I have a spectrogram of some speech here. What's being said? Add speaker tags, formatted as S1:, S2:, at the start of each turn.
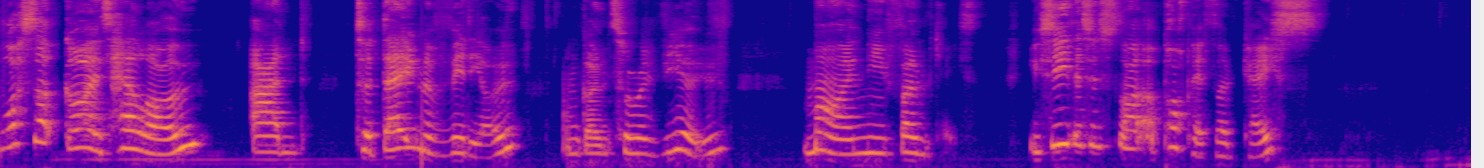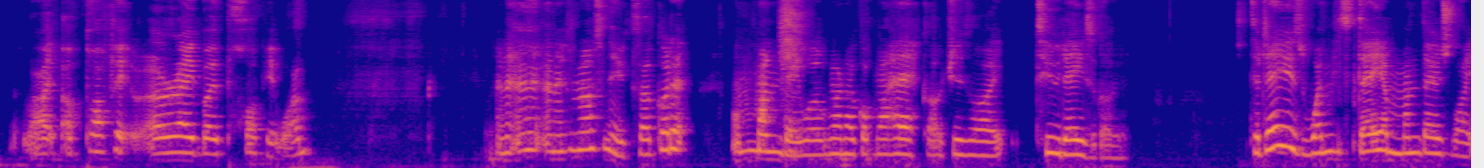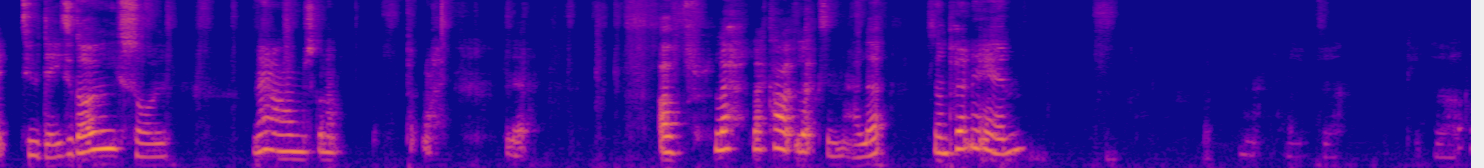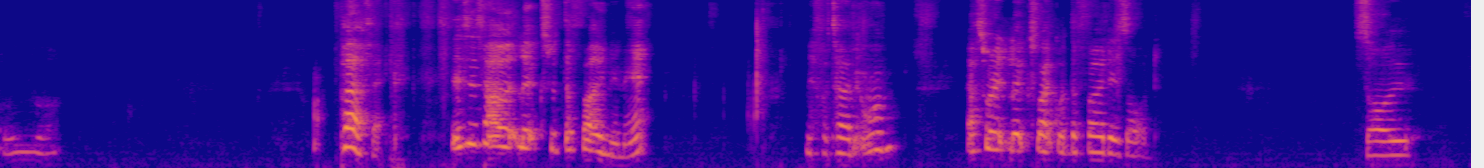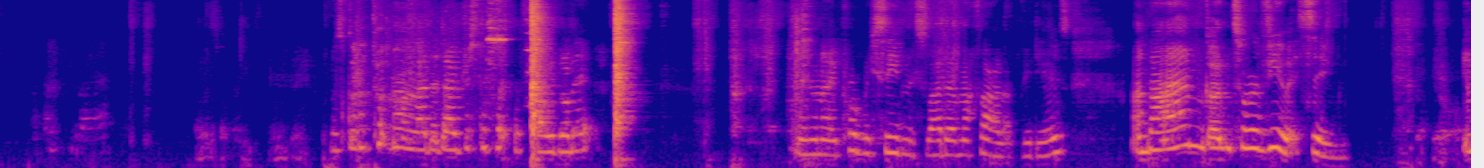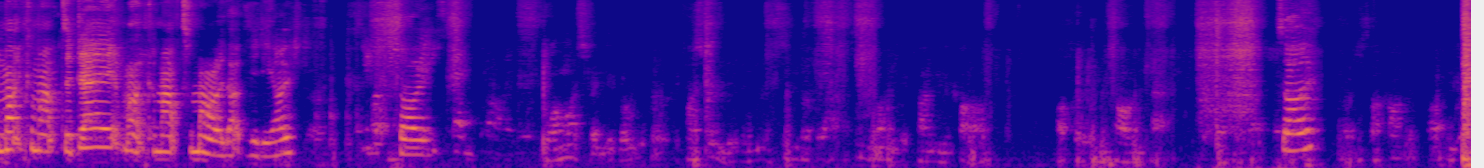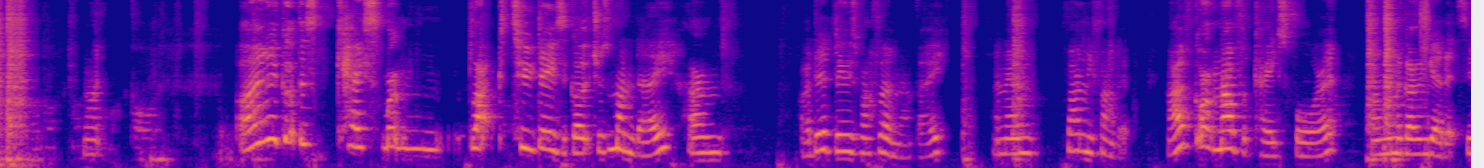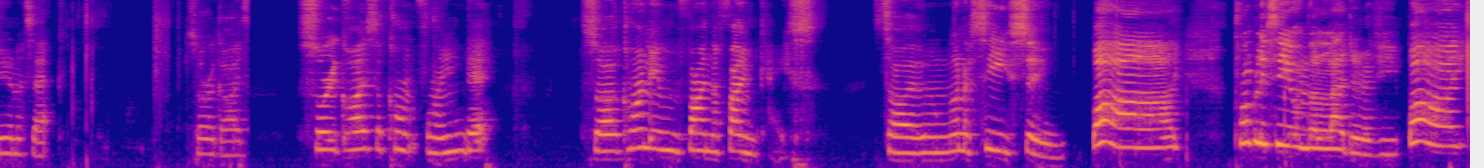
S1: What's up guys, hello, and today in the video I'm going to review my new phone case. You see this is like a pop it phone case, like a pop it, a rainbow pop it one, and it, and it's nice new because I got it on Monday when I got my haircut, which is like two days ago today is Wednesday and Monday is like two days ago, so now I'm just gonna put my look. I've look, look how it looks in there, look. So I'm putting it in. Perfect. This is how it looks with the phone in it. If I turn it on, that's what it looks like with the phone is on. So I'm just gonna put my ladder down just to put the phone on it. Even though you've probably seen this ladder in my Firelab videos. And I am going to review it soon. It might come out today, it might come out tomorrow, that video. So So Right. I only got this case black two days ago, which was Monday, and I did lose my phone that day, and then finally found it. I've got another case for it. I'm gonna go and get it. See you in a sec. Sorry, guys. Sorry, guys, I can't find it. So I can't even find the phone case. So I'm gonna see you soon. Bye! Probably see you on the ladder review. Bye!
